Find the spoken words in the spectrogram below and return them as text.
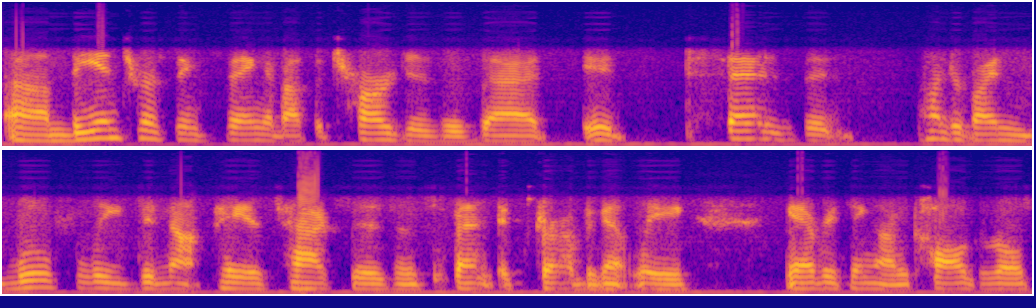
Um, the interesting thing about the charges is that it says that Hunter Biden willfully did not pay his taxes and spent extravagantly everything on call girls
